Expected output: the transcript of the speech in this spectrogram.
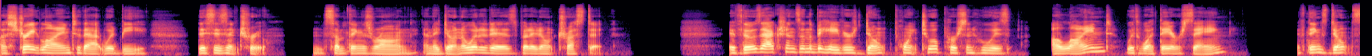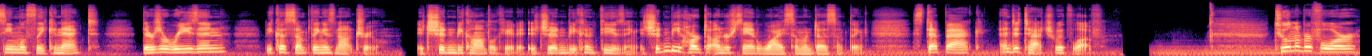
A straight line to that would be this isn't true. And something's wrong, and I don't know what it is, but I don't trust it. If those actions and the behaviors don't point to a person who is aligned with what they are saying, if things don't seamlessly connect, there's a reason because something is not true. It shouldn't be complicated. It shouldn't be confusing. It shouldn't be hard to understand why someone does something. Step back and detach with love. Tool number four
